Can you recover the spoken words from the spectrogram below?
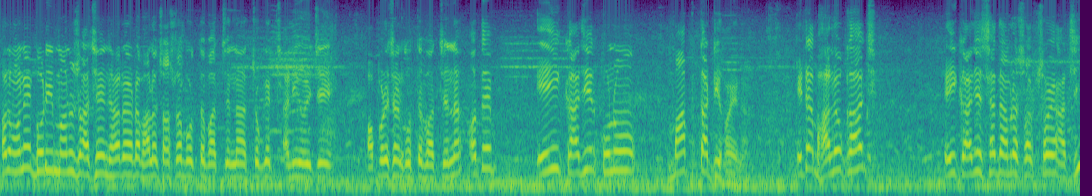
হয়তো অনেক গরিব মানুষ আছেন, যারা একটা ভালো চশমা পড়তে পারছেন না, চোখের ছানি হয়েছে অপারেশন করতে পারছেন না। অতএব এই কাজের কোনো মাপকাঠি হয় না। এটা ভালো কাজ, এই কাজের সাথে আমরা সবসময় আছি।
